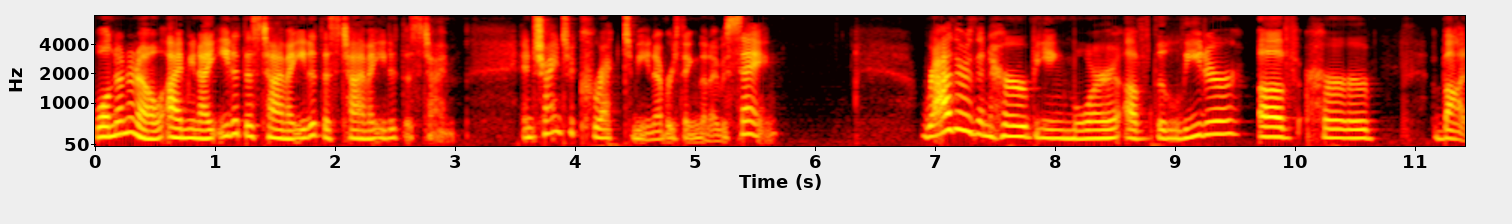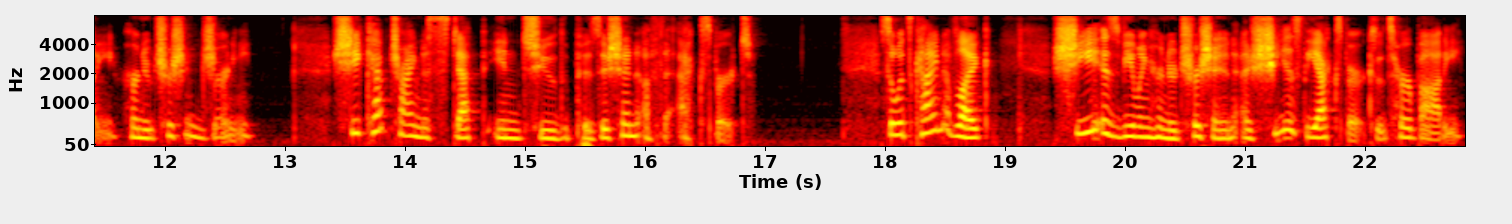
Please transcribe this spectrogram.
Well, no, no, no. I mean, I eat at this time, I eat at this time, I eat at this time, and trying to correct me in everything that I was saying. Rather than her being more of the leader of her body, her nutrition journey, she kept trying to step into the position of the expert. So it's kind of like she is viewing her nutrition as she is the expert because it's her body.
